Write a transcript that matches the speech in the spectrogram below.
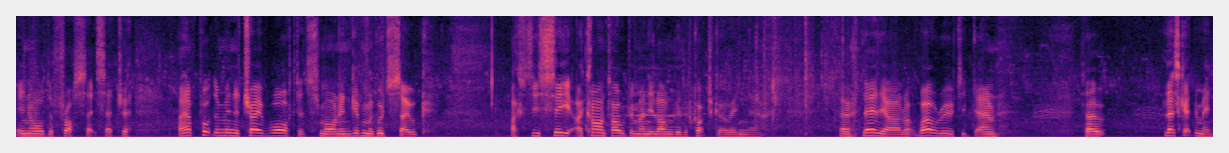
in all the frosts etc I have put them in a tray of water this morning give them a good soak. As you see I can't hold them any longer they've got to go in now. So there they are look well rooted down. So let's get them in.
